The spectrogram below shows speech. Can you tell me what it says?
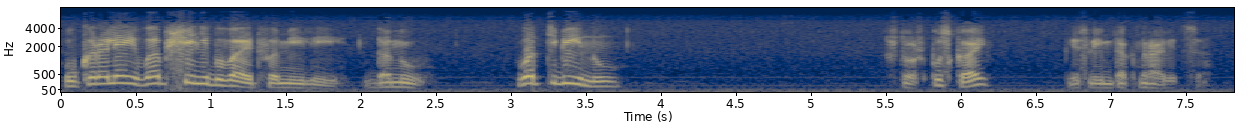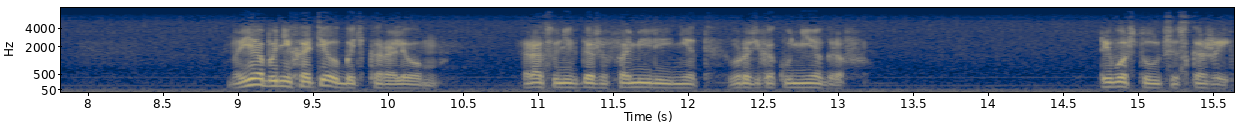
У королей вообще не бывает фамилии. Да ну. Вот тебе и ну. Что ж, пускай, если им так нравится. Но я бы не хотел быть королем, раз у них даже фамилии нет, вроде как у негров. Ты вот что лучше скажи.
